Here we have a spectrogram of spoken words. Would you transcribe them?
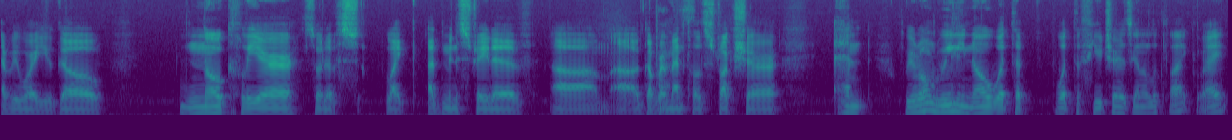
everywhere you go, no clear sort of like administrative, um, uh, governmental structure, and we don't really know what the what the future is going to look like. Right,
